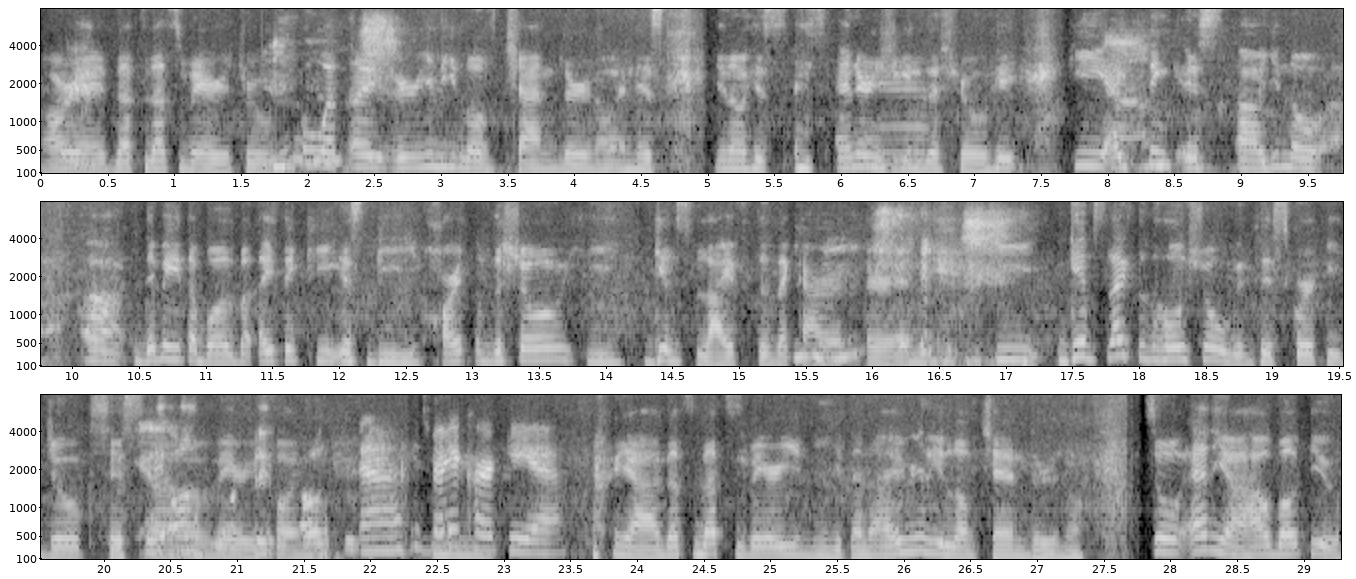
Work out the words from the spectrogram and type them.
All right, that's that's very true. You know what? I, I really love Chandler now and his, you know, his his energy in the show. He he I think is uh you know uh debatable, but I think he is the heart of the show. He gives life to the Mhm. character and he gives life to the whole show with his quirky jokes, his Yeah. Uh, very they fun. yeah he's very Mm. quirky yeah yeah, that's that's very neat, and I really love Chandler. You know. So Anya, how about you?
